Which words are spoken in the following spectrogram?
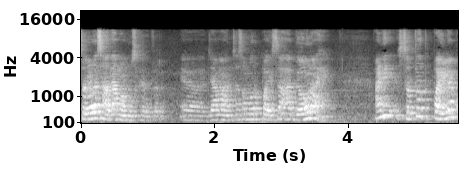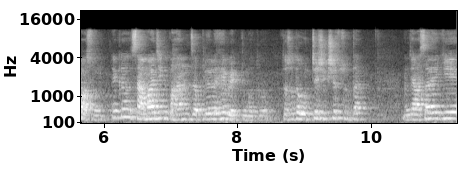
सरळ साधा माणूस खरं तर. ज्या माणसासमोर पैसा हा गौण आहे. आणि सतत पहिल्यापासून एक सामाजिक भान जपलेलं हे व्यक्तिमत्व. तसं तर उच्च शिक्षित सुद्धा. म्हणजे असं नाही की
